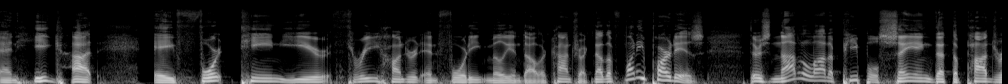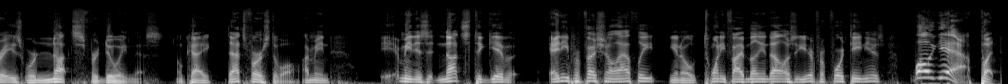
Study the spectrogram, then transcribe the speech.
And he got a 14 year, $340 million contract. Now, the funny part is, there's not a lot of people saying that the Padres were nuts for doing this. Okay, that's first of all. I mean, I mean, is it nuts to give any professional athlete, you know, twenty five million dollars a year for fourteen years? Well, yeah. But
